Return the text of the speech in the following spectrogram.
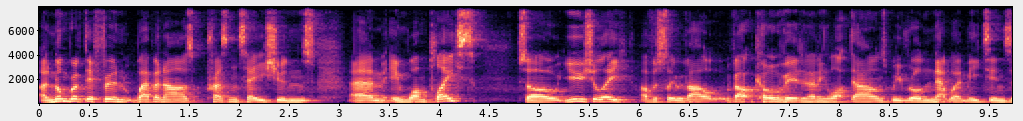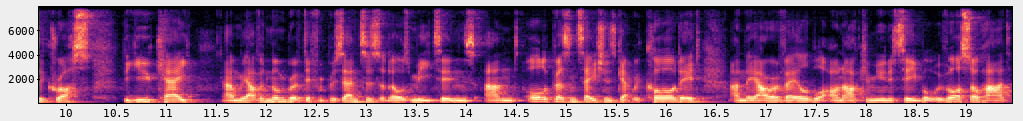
a number of different webinars, presentations um, in one place. So usually, obviously, without without COVID and any lockdowns, we run network meetings across the UK, and we have a number of different presenters at those meetings, and all the presentations get recorded and they are available on our community. But we've also had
